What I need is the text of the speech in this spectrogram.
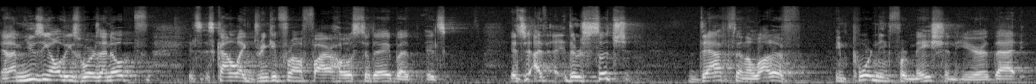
And I'm using all these words. I know it's, it's kind of like drinking from a fire hose today, but it's, it's, I, there's such depth and a lot of important information here that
